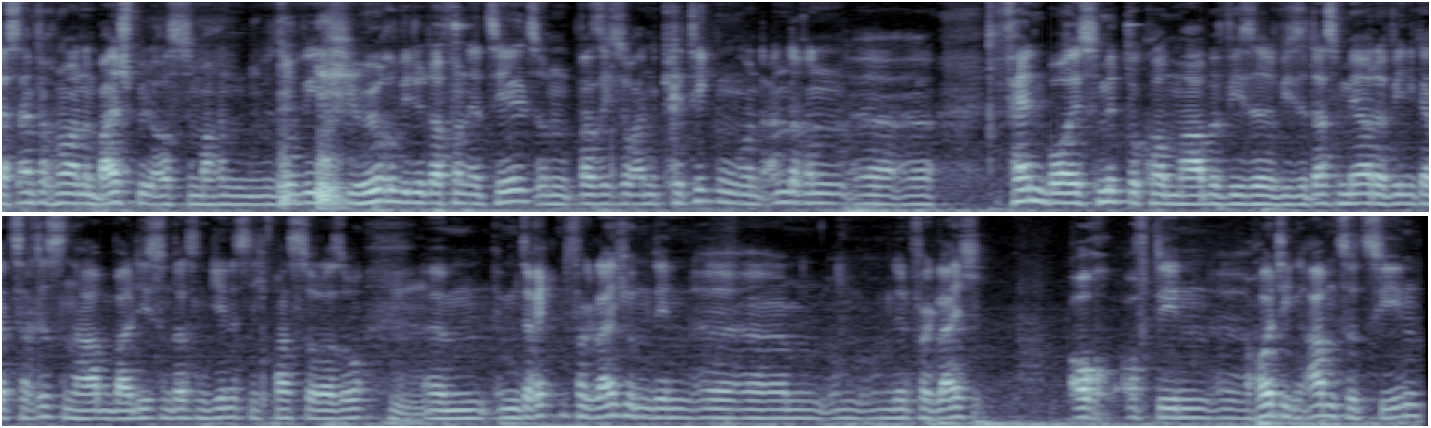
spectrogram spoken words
das einfach nur an einem Beispiel auszumachen, so wie ich höre, wie du davon erzählst und was ich so an Kritiken und anderen äh, äh, Fanboys mitbekommen habe, wie sie, wie sie das mehr oder weniger zerrissen haben, weil dies und das und jenes nicht passte oder so. Ähm, Im direkten Vergleich, um den, äh, ähm, um, um den Vergleich auch auf den äh, heutigen Abend zu ziehen,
